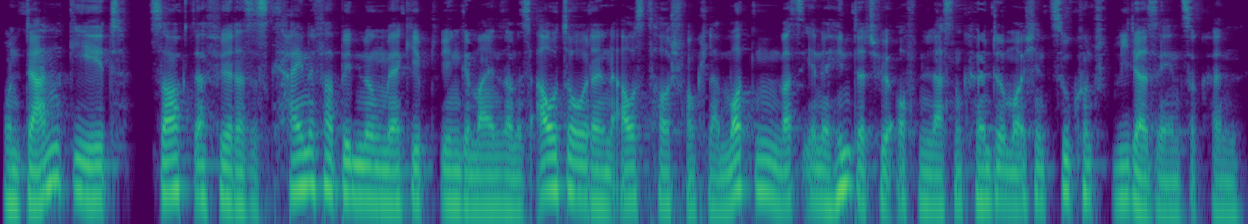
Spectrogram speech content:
Und dann geht, sorgt dafür, dass es keine Verbindung mehr gibt wie ein gemeinsames Auto oder einen Austausch von Klamotten, was ihr eine Hintertür offen lassen könnte, um euch in Zukunft wiedersehen zu können.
